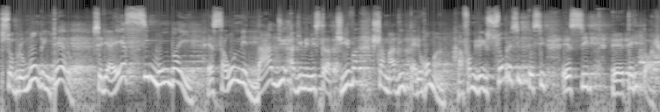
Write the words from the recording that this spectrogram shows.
sobre o mundo inteiro seria esse mundo aí, essa unidade administrativa chamada Império Romano. A fome veio sobre esse, esse, esse eh, território,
